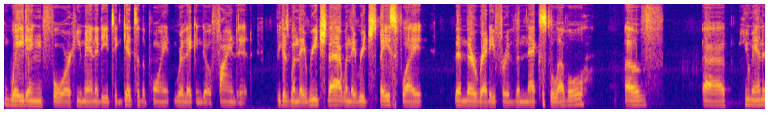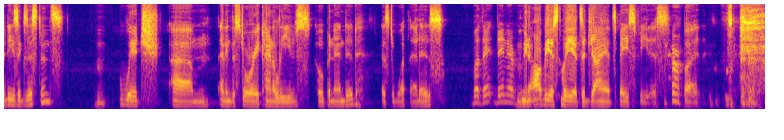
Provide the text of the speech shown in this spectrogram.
waiting for humanity to get to the point where they can go find it. Because when they reach that, when they reach space flight, then they're ready for the next level of uh, humanity's existence, Hmm. which um, I think the story kind of leaves open-ended as to what that is. But they they never I mean, obviously it's a giant space fetus, but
